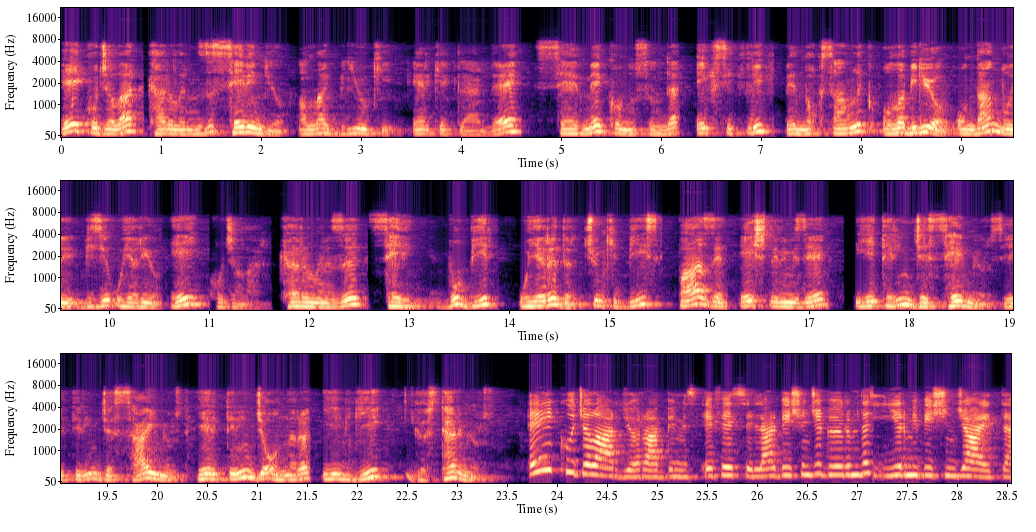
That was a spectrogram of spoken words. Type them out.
Ey kocalar karılarınızı sevin diyor. Allah biliyor ki erkeklerde sevme konusunda eksiklik ve noksanlık olabiliyor. Ondan dolayı bizi uyarıyor. Ey kocalar karılarınızı sevin. Bu bir uyarıdır. Çünkü biz bazen eşlerimize yeterince sevmiyoruz, yeterince saymıyoruz, yeterince onlara ilgi göstermiyoruz. Ey kocalar diyor Rabbimiz Efesliler 5. bölümde 25. ayette.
